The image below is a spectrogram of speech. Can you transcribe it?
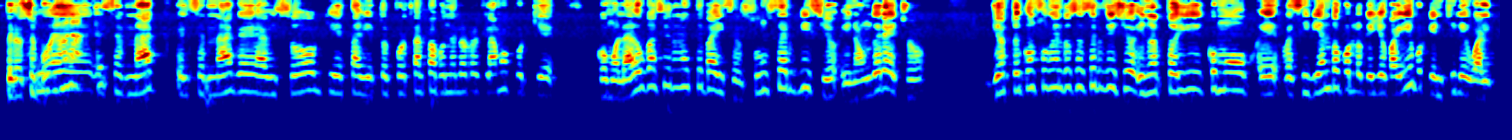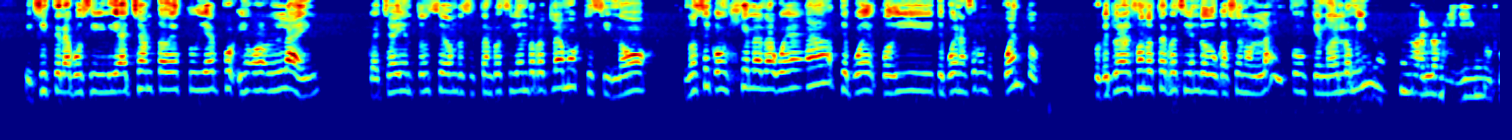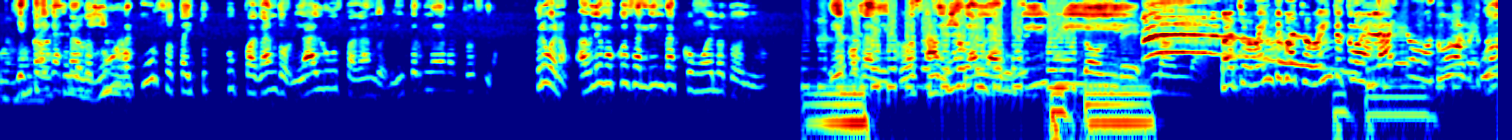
Pero se puede, el CERNAC, el CERNAC eh, avisó que está abierto el portal para poner los reclamos porque como la educación en este país es un servicio y no un derecho, yo estoy consumiendo ese servicio y no estoy como eh, recibiendo por lo que yo pagué, porque en Chile igual existe la posibilidad chanta de estudiar por online, ¿cachai? Entonces donde se están recibiendo reclamos que si no no se congela la weá, te, puede, podí- te pueden hacer un descuento. Porque tú en el fondo estás recibiendo educación online, porque no es lo mismo. No es lo mismo, pues, Y estás gastando tus recursos, estás tú, tú pagando la luz, pagando el internet, entonces... Pero bueno, hablemos cosas lindas como el otoño. Época de cosechar la wiwi. Donde manda. 420, 420 todo el año, todo, todo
